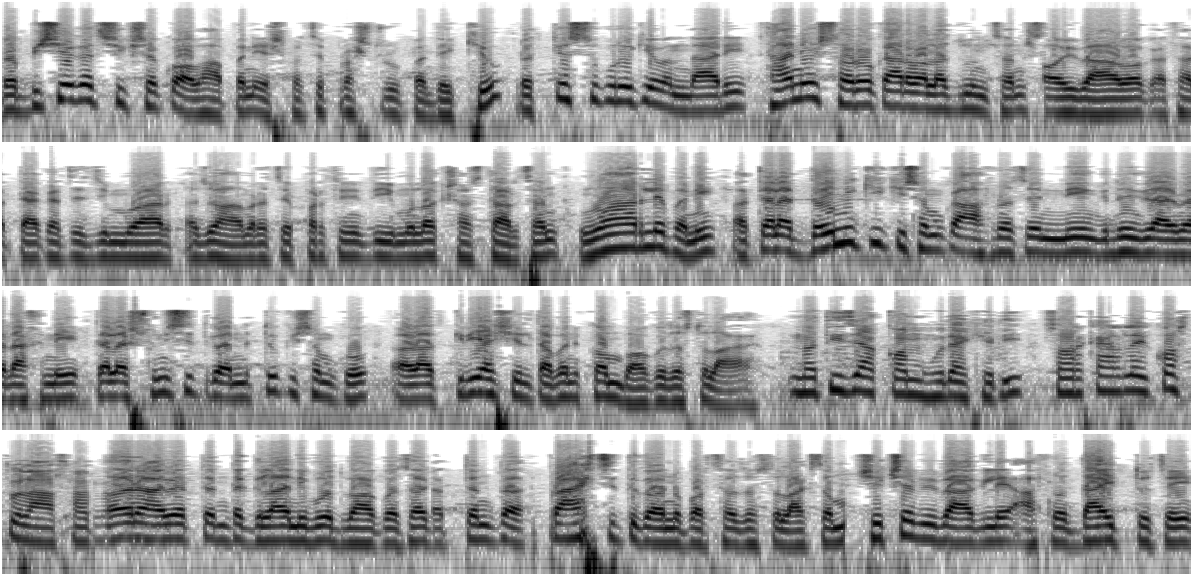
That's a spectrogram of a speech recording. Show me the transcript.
र विषयगत शिक्षकको अभाव पनि यसमा चाहिँ प्रष्ट रूपमा देखियो। र तेस्रो कुरो के भन्दाखेरि स्थानीय सरोकारवाला जुन छन् अभिभावक अथवा त्यहाँका चाहिँ जिम्मेवार जो हाम्रो चाहिँ प्रतिनिधिमूलक संस्थाहरू छन् उहाँहरूले पनि त्यसलाई दैनिकी किसिमको आफ्नो चाहिँ निगरानीमा राख्ने त्यसलाई सुनिश्चित गर्ने त्यो किसिमको एउटा क्रियाशीलता पनि कम भएको जस्तो लाग्यो। नतिजा कम हुँदाखेरि सरकारलाई कस्तो लाग्छ? हामी अत्यन्त ग्लानीबोध भएको छ अत्यन्त प्रायश्चित गर्नुपर्छ जस्तो लाग्छ। शिक्षा विभागले आफ्नो दायित्व चाहिँ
